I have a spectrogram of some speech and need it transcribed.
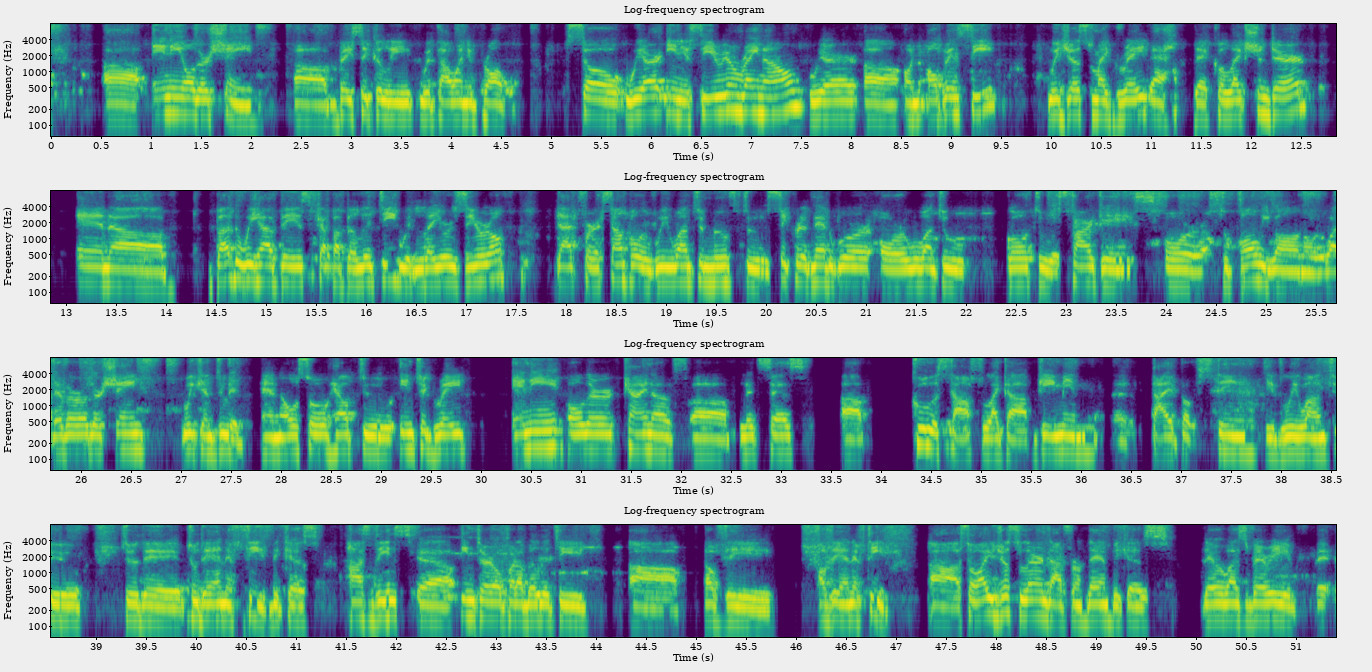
uh, any other chain uh, basically without any problem. So we are in Ethereum right now. We are uh, on OpenSea. We just migrate the collection there and uh, but we have this capability with layer zero that, for example, if we want to move to secret network or we want to go to Stargaze or to Polygon or whatever other chain, we can do it. And also help to integrate any other kind of, uh, let's say, uh, cool stuff like a gaming uh, type of thing if we want to to the to the NFT because has this uh, interoperability uh, of the of the NFT. Uh, so I just learned that from them because there was very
